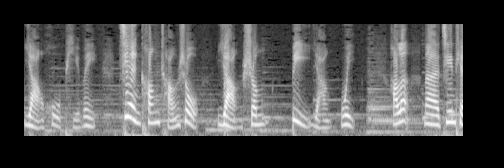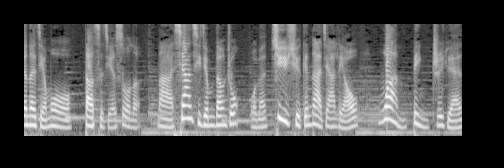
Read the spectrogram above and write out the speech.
养护脾胃，健康长寿，养生必养胃。好了，那今天的节目到此结束了。那下期节目当中，我们继续跟大家聊万病之源，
